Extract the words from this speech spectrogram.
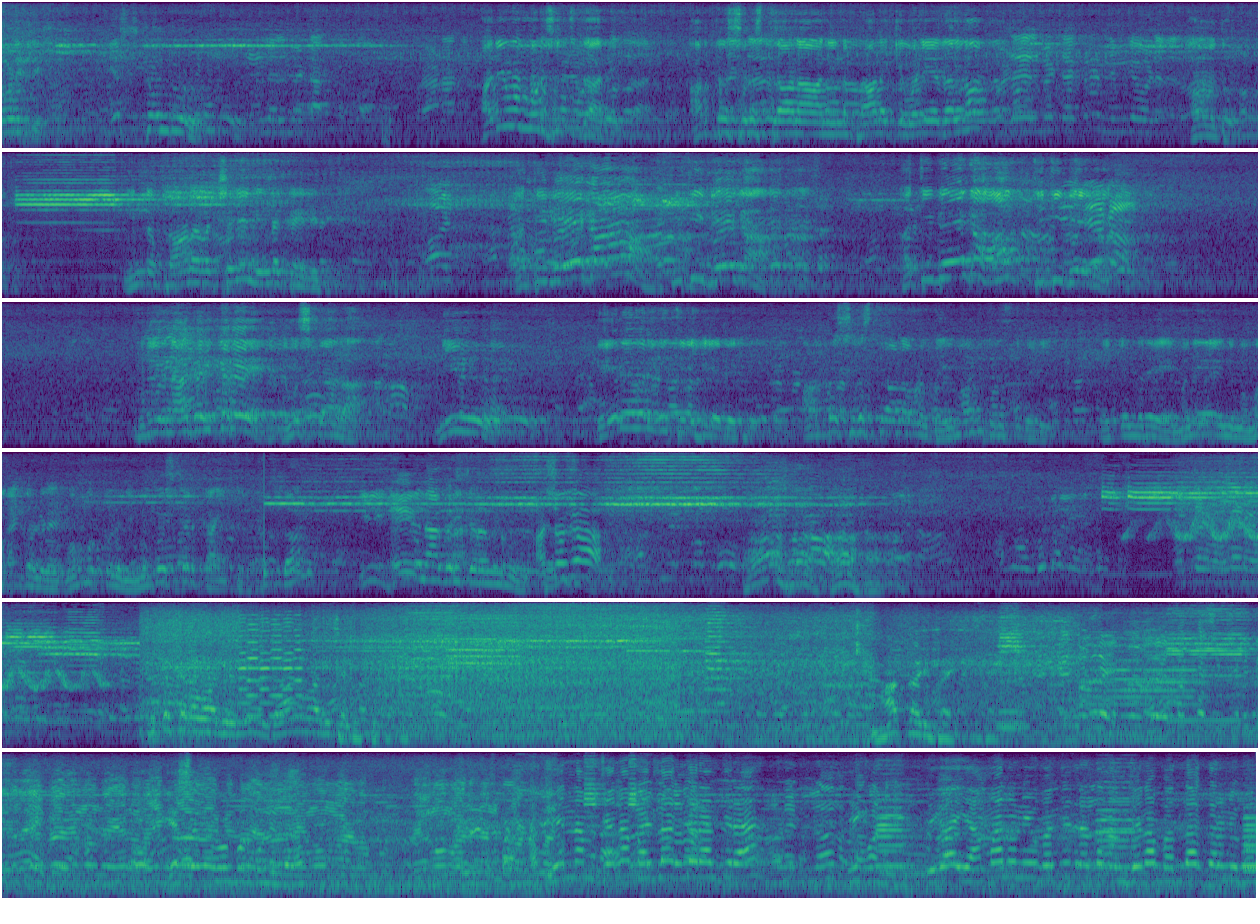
ನೋಡಿದ್ರಿ? ಎಷ್ಟೊಂದು ಅರಿವು ಮೂಡಿಸುತ್ತಿದ್ದಾರೆ. ಅರ್ಧ ಶಿರಸ್ತ್ರಾಣ ನಿನ್ನ ಪ್ರಾಣಕ್ಕೆ ಒಳ್ಳೆಯದಲ್ಲ? ಹೌದು. ನಿನ್ನ ಪ್ರಾಣ ರಕ್ಷಣೆ ನಿನ್ನ ಕೈಲಿದೆ. ಅತಿ ಬೇಗ ತಿಥಿ ಬೇಗ, ಅತಿ ಬೇಗ ತಿಥಿ ಬೇಗ. ಹಿರಿಯ ನಾಗರಿಕರೇ, ನಮಸ್ಕಾರ. ನೀವು ಬೇರೆಯವರಿಗೆ ತಿಳಿ ಹೇಳಬೇಕು ಅರ್ಧ ಶಿರಸ್ತ್ರಾಣವನ್ನು ದಯಮಾಡಿ ತಿಳಿಸಬೇಡಿ ಏಕೆಂದರೆ ಮನೆಯಲ್ಲಿ ನಿಮ್ಮ ಮಕ್ಕಳು ಮೊಮ್ಮಕ್ಕಳು ನಿಮಗೋಸ್ಕರ ಕಾಯ್ತಾರೆ ಈ ಹಿರಿಯ ನಾಗರಿಕರನ್ನು ಅಶೋಕ! ಸುಖಕರವಾಗಿ ನಿಧಾನವಾಗಿ ಚಲಿಸಿ. ಮಾತಾಡಿತಾ ಏನ್ ನಮ್ ಜನ ಬದಲಾಗ್ತಾರ ಅಂತೀರಾ? ಈಗ ಯಮ್ಮನು ನೀವು ಬಂದಿದ್ರಲ್ಲ ನಮ್ ಜನ ಬದಲಾಗ್ತಾರ ನೀವು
